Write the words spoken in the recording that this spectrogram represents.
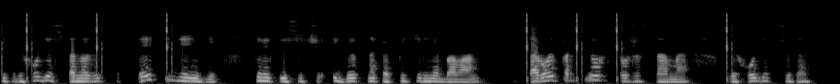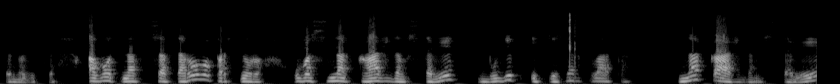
и приходит, становится эти деньги – 3000 идет накопительный баланс. Второй партнер то же самое. Приходит сюда и становится. А вот на, со второго партнера у вас на каждом столе будет идти зарплата. На каждом столе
